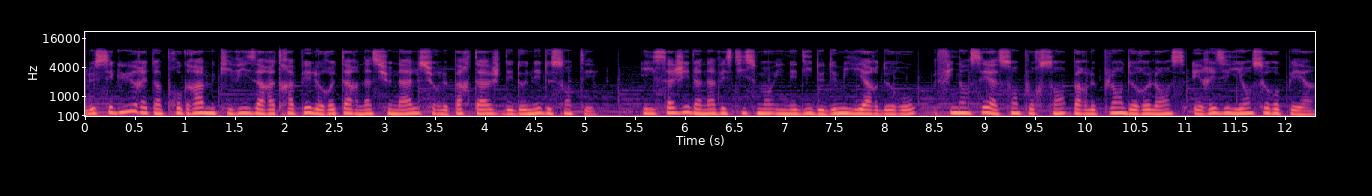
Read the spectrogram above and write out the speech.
Le Ségur est un programme qui vise à rattraper le retard national sur le partage des données de santé. Il s'agit d'un investissement inédit de 2 milliards d'euros, financé à 100% par le plan de relance et résilience européen.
